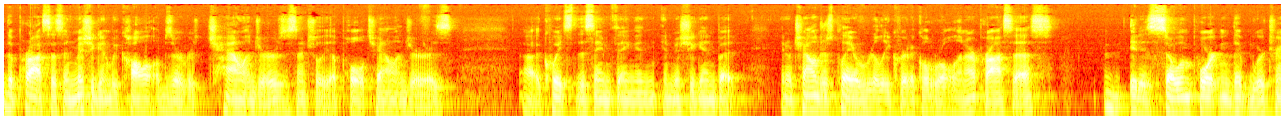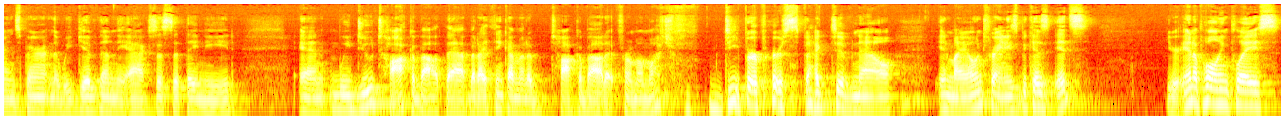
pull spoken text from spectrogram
the process in Michigan. We call observers challengers. Essentially, a poll challenger is, uh, equates to the same thing in, in Michigan. But you know, challengers play a really critical role in our process. It is so important that we're transparent that we give them the access that they need. And we do talk about that, but I think I'm going to talk about it from a much deeper perspective now in my own trainings because it's you're in a polling place,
